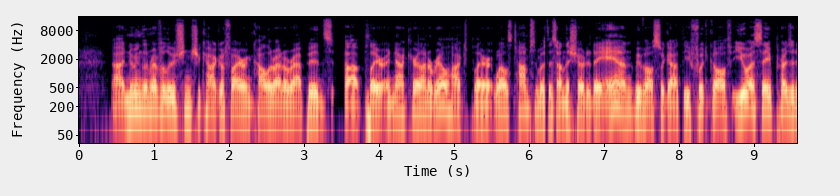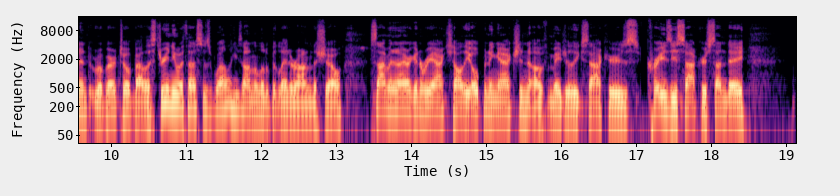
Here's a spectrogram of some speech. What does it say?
uh, New England Revolution, Chicago Fire, and Colorado Rapids uh, player, and now Carolina Railhawks player Wells Thompson with us on the show today. And we've also got the Foot Golf USA president Roberto Balestrini with us as well. He's on a little bit later on in the show. Simon and I are going to react to all the opening action of Major League Soccer's Crazy Soccer Sunday.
